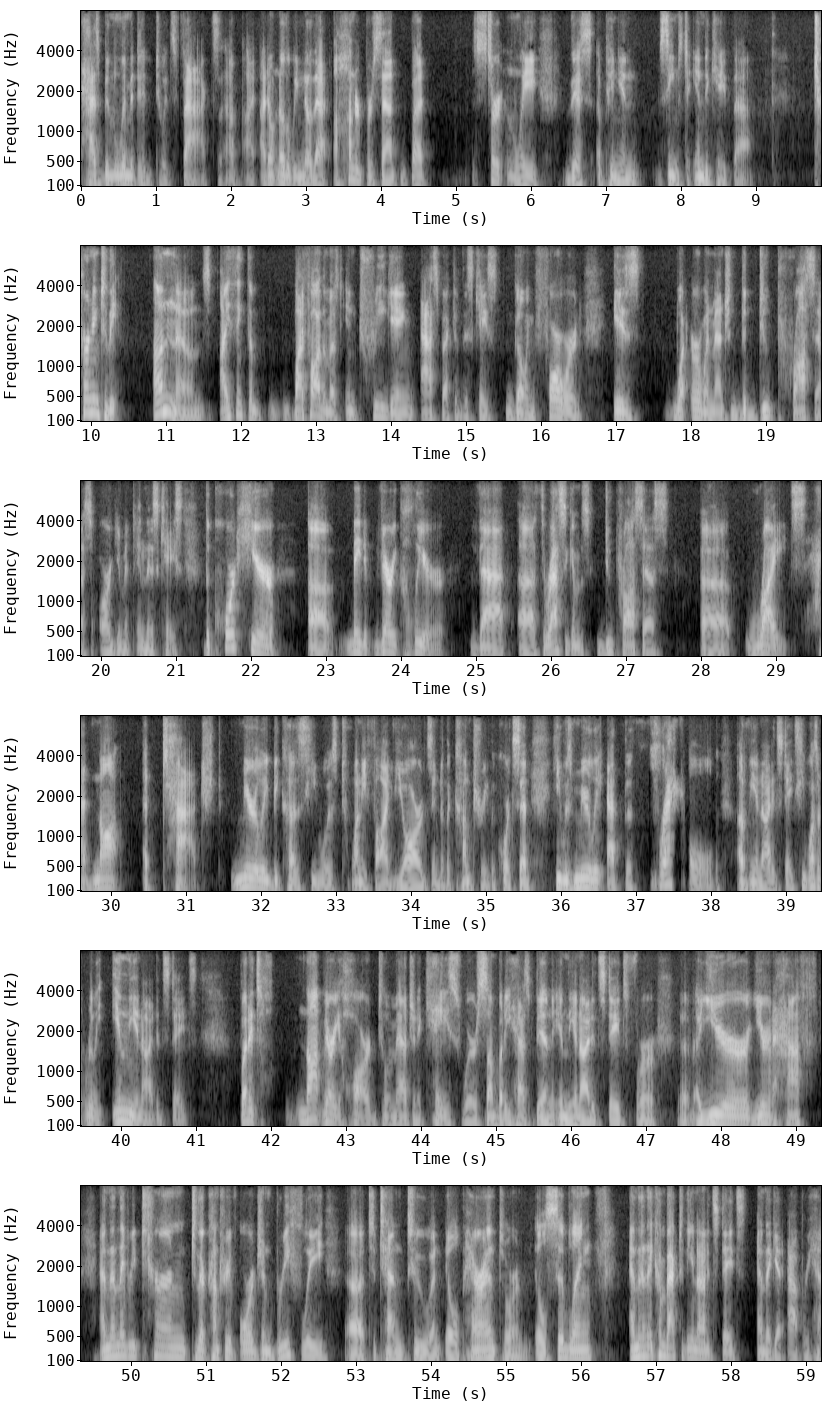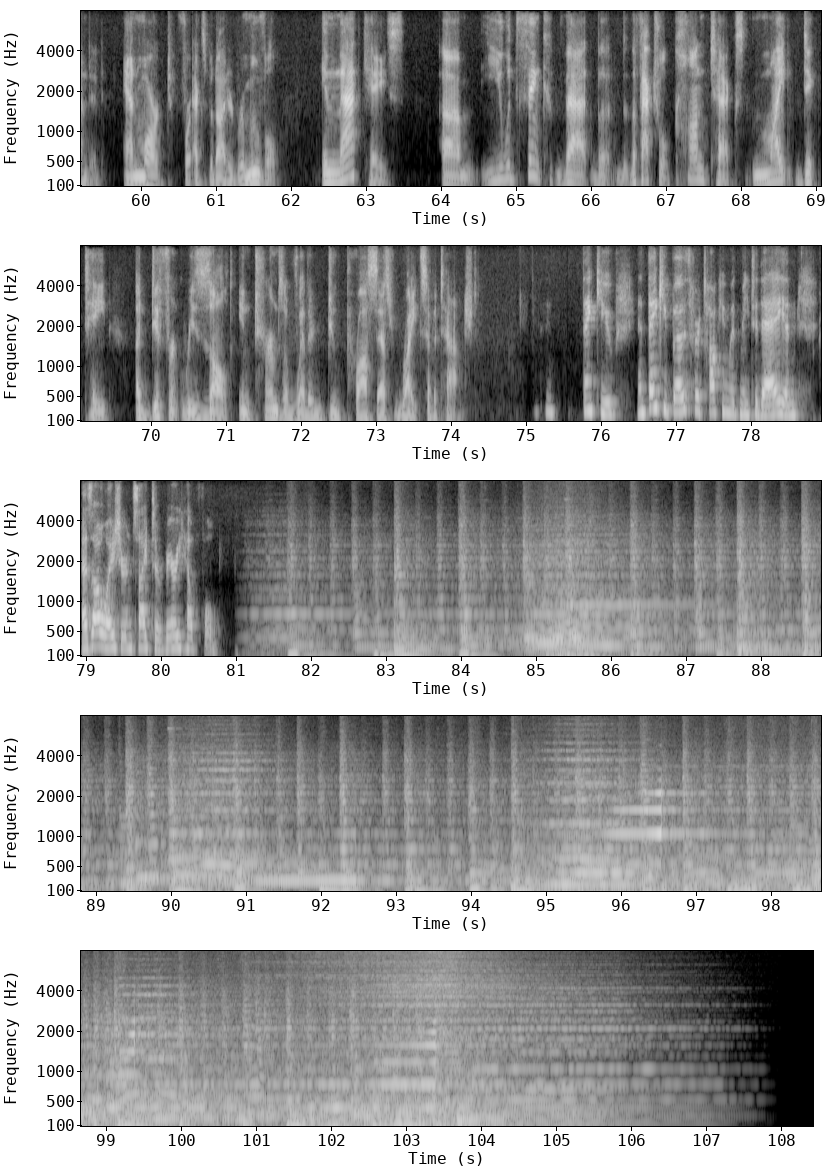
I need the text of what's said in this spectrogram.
has been limited to its facts. Uh, I, I, don't know that we know that 100%, but certainly this opinion seems to indicate that. Turning to the unknowns, I think the by far the most intriguing aspect of this case going forward is what Erwin mentioned, the due process argument in this case. The court here uh, made it very clear that uh, Thuraissigiam's due process uh, rights had not attached merely because he was 25 yards into the country. The court said he was merely at the threshold of the United States. He wasn't really in the United States. But it's not very hard to imagine a case where somebody has been in the United States for a year, year and a half, and then they return to their country of origin briefly uh, to tend to an ill parent or an ill sibling, and then they come back to the United States and they get apprehended and marked for expedited removal. In that case, um, you would think that the, the factual context might dictate a different result in terms of whether due process rights have attached. Thank you. And thank you both for talking with me today. And as always, your insights are very helpful.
